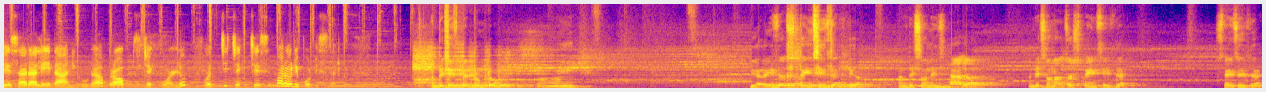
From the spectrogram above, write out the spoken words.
చేశారా లేదా అని కూడా ప్రాప్స్ చెక్ వాళ్ళు వచ్చి చెక్ చేసి మరో రిపోర్ట్ ఇస్తారు. This is bedroom two here is the stains is there here and this one is hollow and this one also stains is there stains is there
